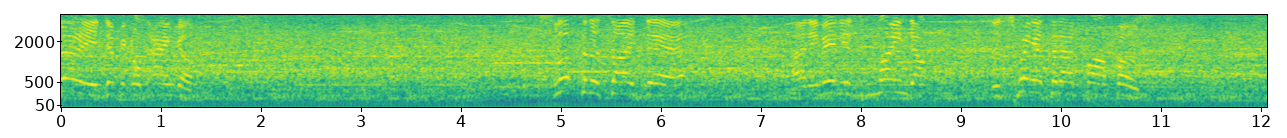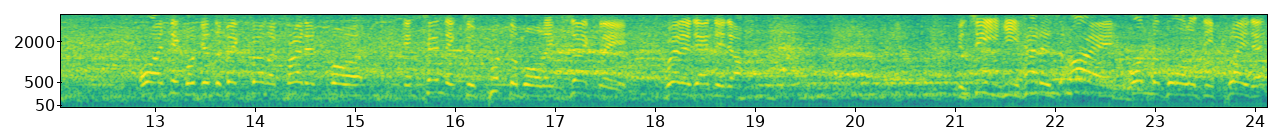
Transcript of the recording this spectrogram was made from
very difficult angle. Slipped to the side there, and he made his mind up to swing it to that far post. Oh, I think we'll give the big fella credit for intending to put the ball exactly where it ended up. You can see he had his eye on the ball as he played it.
